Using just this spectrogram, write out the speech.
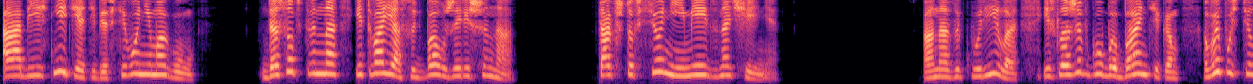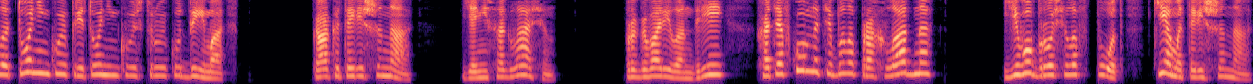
А объяснить я тебе всего не могу. Да, собственно, и твоя судьба уже решена. Так что все не имеет значения. Она закурила и, сложив губы бантиком, выпустила тоненькую-притоненькую струйку дыма. «Как это решено? Я не согласен», — проговорил Андрей, хотя в комнате было прохладно, его бросило в пот. Кем это решено?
